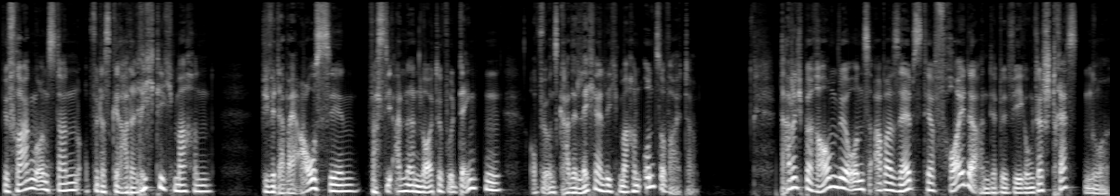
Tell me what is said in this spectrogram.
Wir fragen uns dann, ob wir das gerade richtig machen, wie wir dabei aussehen, was die anderen Leute wohl denken, ob wir uns gerade lächerlich machen und so weiter. Dadurch berauben wir uns aber selbst der Freude an der Bewegung, das stresst nur.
